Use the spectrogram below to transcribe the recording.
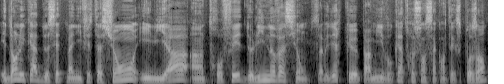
Et dans le cadre de cette manifestation, il y a un trophée de l'innovation. Ça veut dire que parmi vos 450 exposants,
